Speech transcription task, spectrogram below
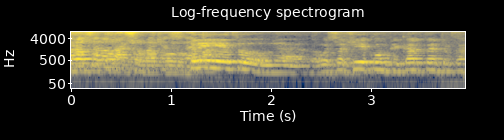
vă rog să notați în procesul verbal. Scrie tu. da. O să fie complicat pentru că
